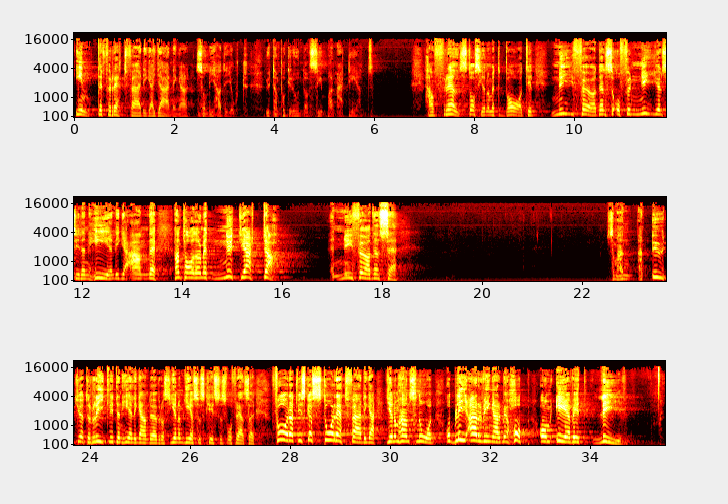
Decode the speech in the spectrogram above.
inte för rättfärdiga gärningar som vi hade gjort, utan på grund av sin barmhärtighet. Han frälste oss genom ett bad till ny födelse och förnyelse i den heliga ande. Han talar om ett nytt hjärta, en ny födelse. Som han, han utgöt rikligt den heliga ande över oss genom Jesus Kristus vår frälsare. För att vi ska stå rättfärdiga genom hans nåd och bli arvingar med hopp om evigt liv.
